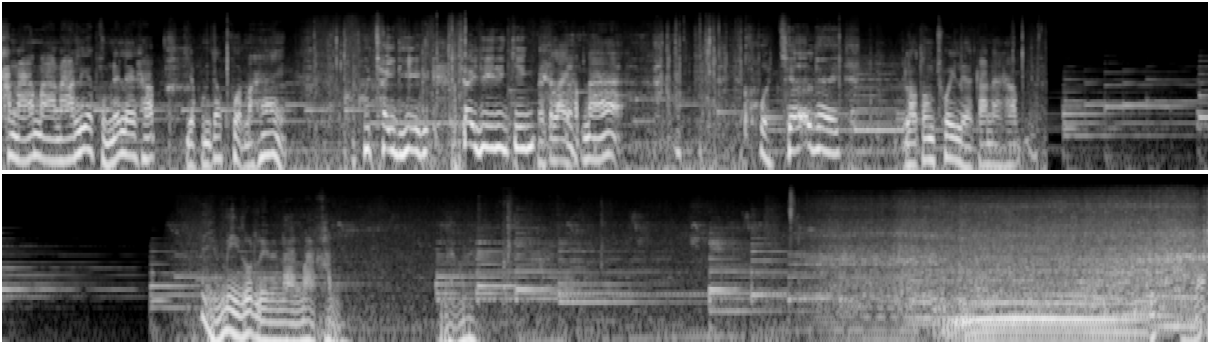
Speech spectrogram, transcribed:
ถ้าน้ามาน้าเรียกผมได้เลยครับ เดี๋ยวผมจะเอาขวดมาให้โอ้ใจดีใจดีจริงไม่เป็นไรครับน้า ๆ ขวดเยอะเลย เราต้องช่วยเหลือกันนะครับ ไม่เห็นมีรถเลยนานๆมาคันอะไรวะเนี่ยมาแล้ว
